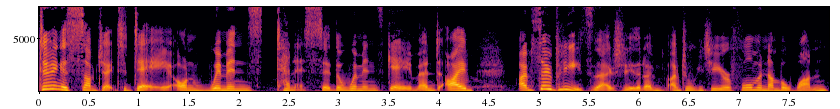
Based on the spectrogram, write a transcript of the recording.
doing a subject today on women's tennis, so the women's game, and I. I'm so pleased actually that I'm, I'm talking to you. You're a former number one,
